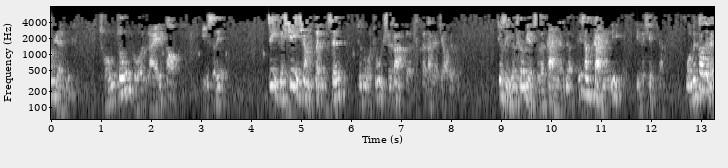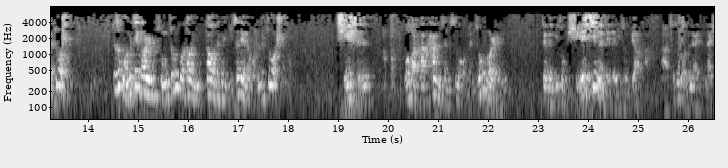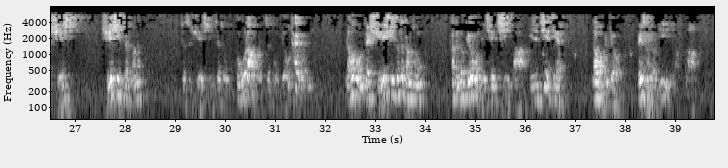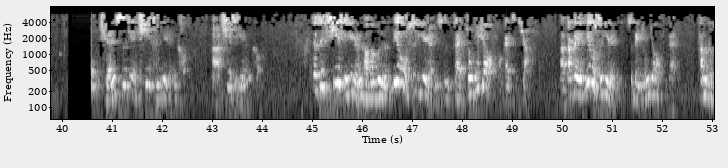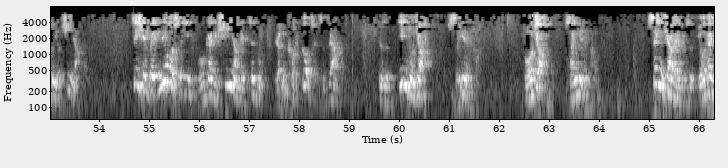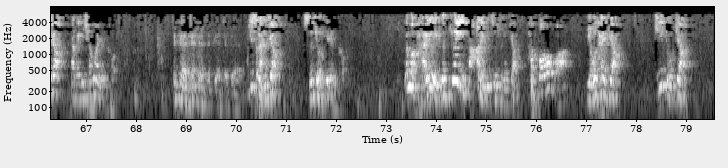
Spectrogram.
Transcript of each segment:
帮人从中国来到以色列，这个现象本身就是我中午吃饭和和大家交流，就是一个特别值得感人的、非常感人的一个一个现象。我们到这来做什么？就是我们这帮人从中国到到这个以色列的，我们在做什么？其实我把它看成是我们中国人这个一种学习能力的一种表达啊，就是我们来来学习，学习什么呢？就是学习这种古老的这种犹太文明，然后我们在学习这个当中，它能够给我们一些启发、一些借鉴，那我们就非常有意义了啊！全世界七十亿人口啊，七十亿人口，在这七十亿人口当中，有六十亿人是在宗教覆盖之下啊，大概有六十亿人是被宗教覆盖，他们都是有信仰。这些被六十亿覆盖的信仰的这种人口的构成是这样的，就是印度教十亿人口，佛教三亿人口，剩下的就是犹太教大概一千万人口，这个这个这个这个伊斯兰教十九亿人口，那么还有一个最大的一支宗教，它包括犹太教、基督教、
